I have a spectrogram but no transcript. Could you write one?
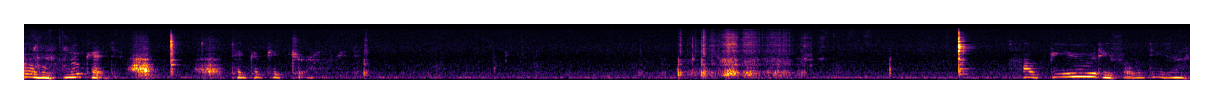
Oh, look at it. Take a picture of it. How beautiful these are.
